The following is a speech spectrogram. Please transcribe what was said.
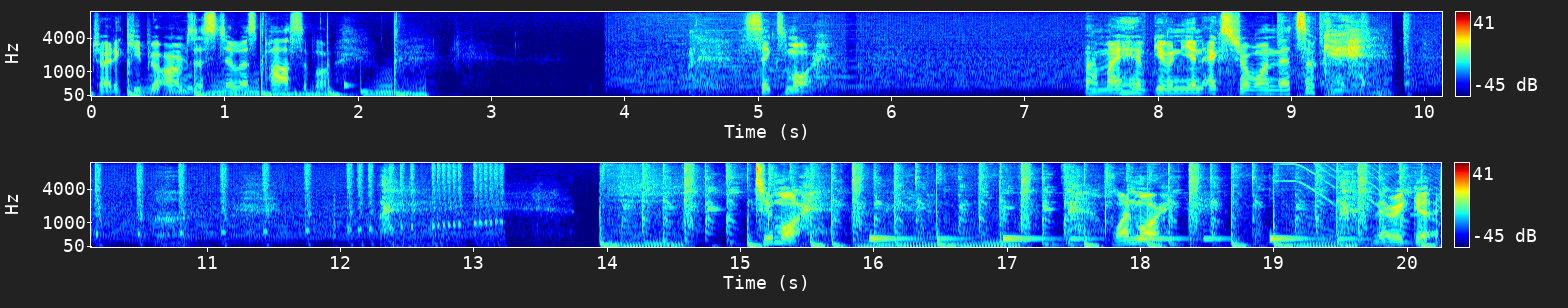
Try to keep your arms as still as possible. Six more. I might have given you an extra one, that's okay. Two more. One more. Very good.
